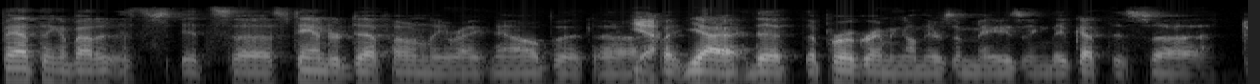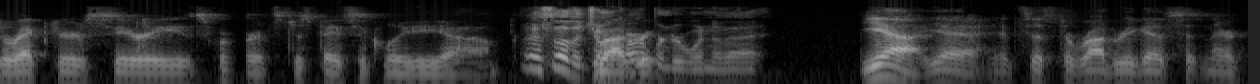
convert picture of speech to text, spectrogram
bad thing about it is it's uh, standard def only right now, but uh, Yeah. but yeah, the the programming on there is amazing. They've got this uh, director's series where it's just basically uh, I saw the John Rodri- Carpenter one of that. yeah yeah it's just a Rodriguez sitting there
